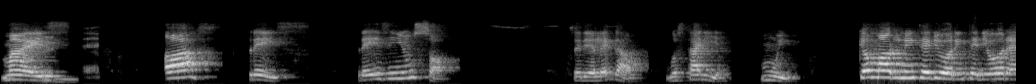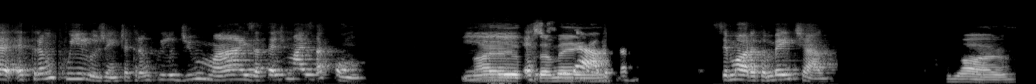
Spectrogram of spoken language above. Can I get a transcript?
Mas, Sim. ó, três. Três em um só. Seria legal. Gostaria. Muito. Porque eu moro no interior. O interior é, é tranquilo, gente. É tranquilo demais, até demais da conta. E ah, eu é também. sossegado. Você mora também, Thiago? Moro.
